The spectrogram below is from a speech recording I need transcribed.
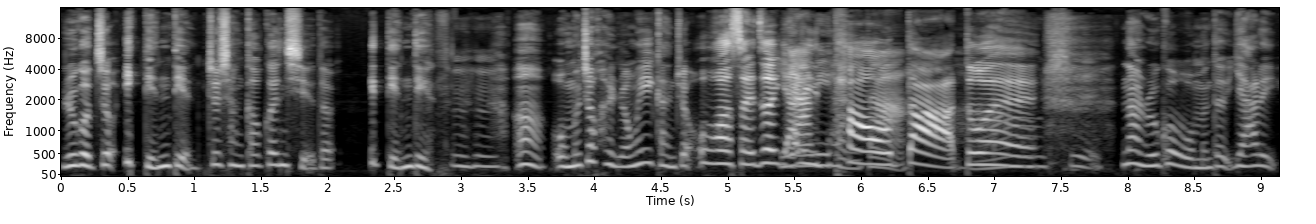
如果只有一点点，就像高跟鞋的一点点，嗯哼，嗯，我们就很容易感觉哇塞，这压力超大。对，哦，是。那如果我们的压力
